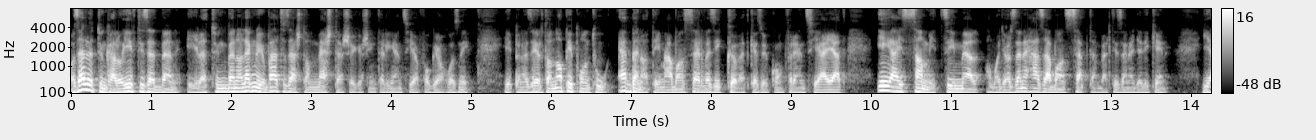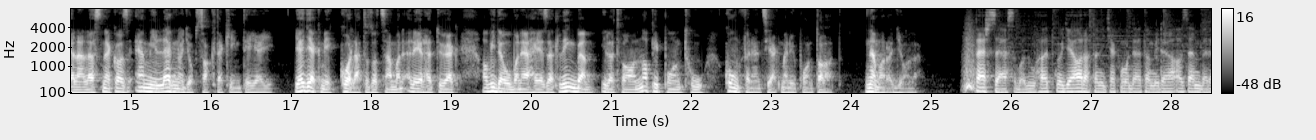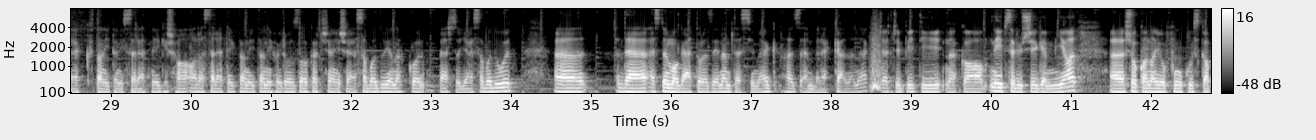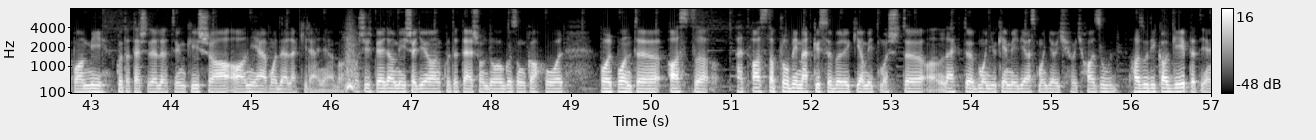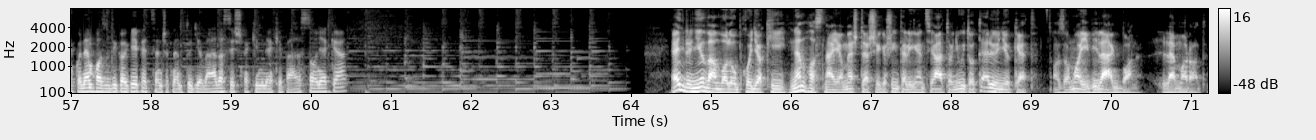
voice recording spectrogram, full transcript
Az előttünk álló évtizedben, életünkben a legnagyobb változást a mesterséges intelligencia fogja hozni. Éppen ezért a napi.hu ebben a témában szervezik következő konferenciáját, AI Summit címmel a Magyar Zeneházában szeptember 11-én. Jelen lesznek az Emmy legnagyobb szaktekintélyei. Jegyek még korlátozott számban elérhetőek a videóban elhelyezett linkben, illetve a napi.hu konferenciák menüpont alatt. Ne maradjon le! Persze elszabadulhat, ugye arra tanítják a modellt, amire az emberek tanítani szeretnék, és ha arra szeretnék tanítani, hogy rossz dolgokat csinálni és elszabaduljon, akkor persze, hogy elszabadult. De ezt önmagától azért nem teszi meg, az emberek kellenek. ChatGPT-nek a népszerűsége miatt sokkal nagyobb fókusz kap a mi kutatási területünk is a, a nyelvmodellek irányába. Most is például mi is egy olyan kutatáson dolgozunk, ahol, ahol pont azt hát azt a problémát küszöböli ki, amit most a legtöbb mondjuk én média azt mondja, hogy, hogy hazud, hazudik a gép, tehát ilyenkor nem hazudik a gép, egyszerűen csak nem tudja választ, és neki mindenki válaszolnia kell. Egyre nyilvánvalóbb, hogy aki nem használja a mesterséges intelligencia által nyújtott előnyöket, az a mai világban lemarad.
